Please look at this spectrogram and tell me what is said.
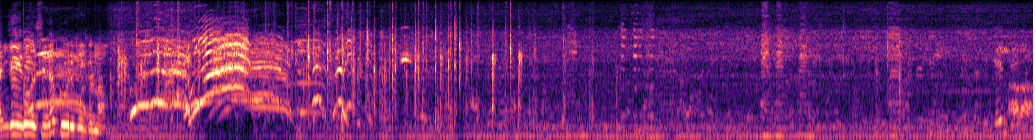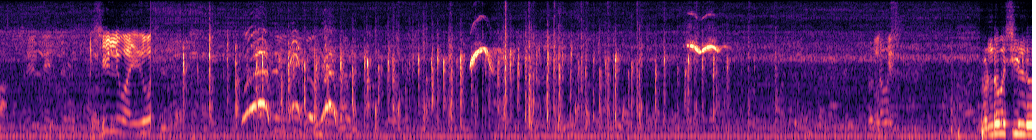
అంజయ్ ఇవ్వాల్సిందిగా కోరుకుంటున్నాం. రెండవ షీల్డ్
